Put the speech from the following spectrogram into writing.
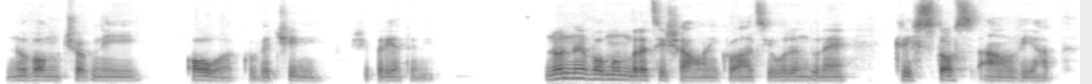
Nu vom ciocni ouă cu vecinii și prietenii. Nu ne vom îmbrățișa unii cu alții urându-ne Hristos a înviat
